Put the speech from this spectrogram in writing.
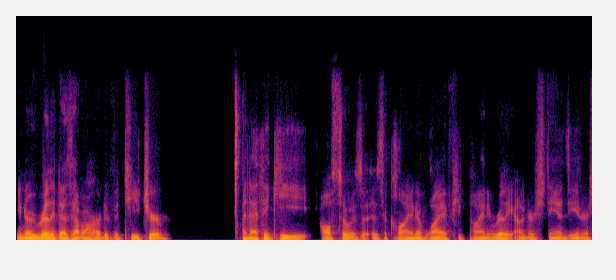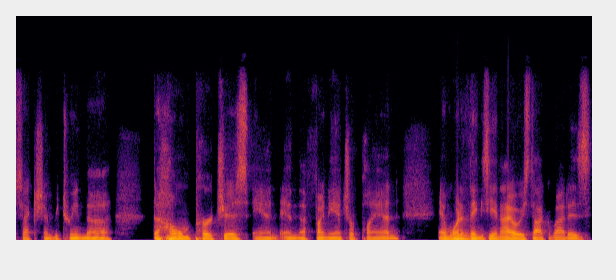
you know, he really does have a heart of a teacher. And I think he also is a, is a client of YFP Plan. He really understands the intersection between the the home purchase and and the financial plan. And one of the things he and I always talk about is,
